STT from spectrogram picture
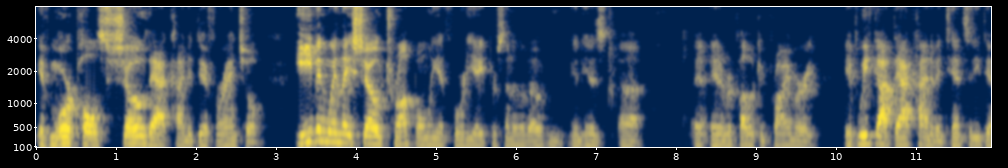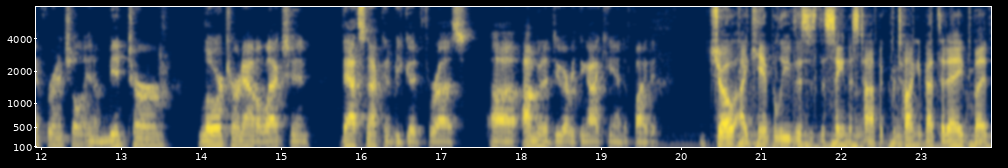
if more polls show that kind of differential, even when they show Trump only at 48% of the vote in, in his uh, in a Republican primary, if we've got that kind of intensity differential in a midterm, lower turnout election, that's not going to be good for us uh, I'm going to do everything I can to fight it. Joe, I can't believe this is the sanest topic we're talking about today, but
